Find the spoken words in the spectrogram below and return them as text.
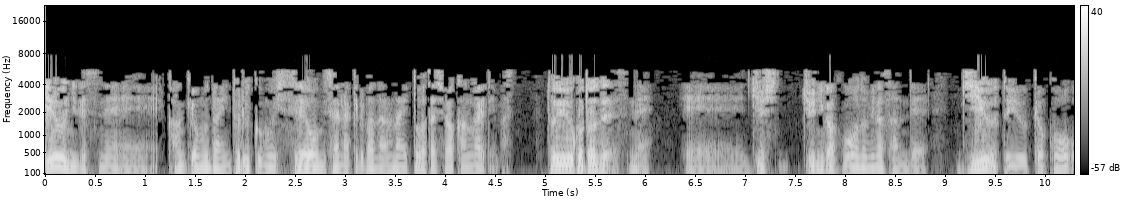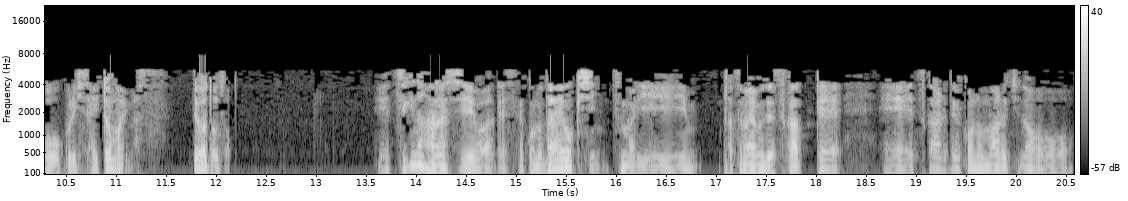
由にですね、環境問題に取り組む姿勢を見せなければならないと私は考えています。ということでですね、えー、12学号の皆さんで自由という曲をお送りしたいと思います。ではどうぞ。えー、次の話はですね、このダイオキシン、つまり、さつまいもで使って、えー、使われているこのマルチの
